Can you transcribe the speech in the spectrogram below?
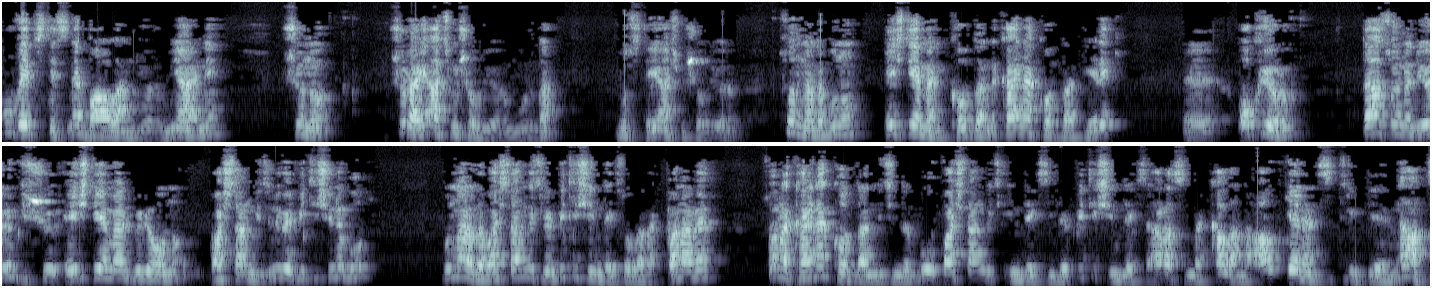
bu web sitesine bağlan diyorum. Yani şunu şurayı açmış oluyorum burada. Bu siteyi açmış oluyorum. Sonra da bunun HTML kodlarını kaynak kodlar diyerek e, okuyorum. Daha sonra diyorum ki şu HTML bloğunu başlangıcını ve bitişini bul. Bunlara da başlangıç ve bitiş indeksi olarak bana ver. Sonra kaynak kodlarının içinde bu başlangıç indeksiyle bitiş indeksi arasında kalanı al, gelen string değerini at.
